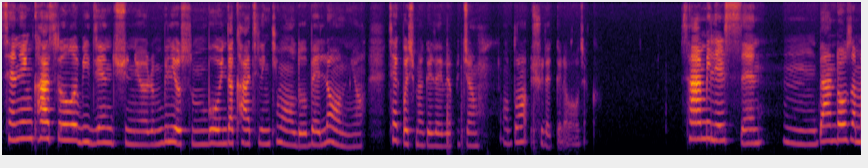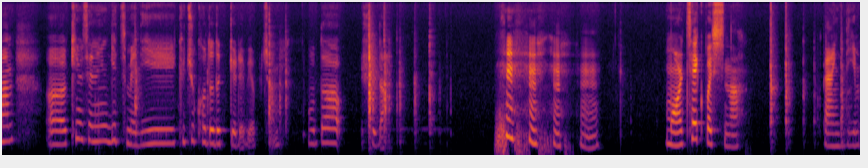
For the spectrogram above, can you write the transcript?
Senin katil olabileceğini düşünüyorum. Biliyorsun bu oyunda katilin kim olduğu belli olmuyor. Tek başıma görev yapacağım. O da şuradaki görev olacak. Sen bilirsin. Hmm, ben de o zaman e, kimsenin gitmediği küçük odadaki görev yapacağım. O da şurada. Mor tek başına. Ben gideyim.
